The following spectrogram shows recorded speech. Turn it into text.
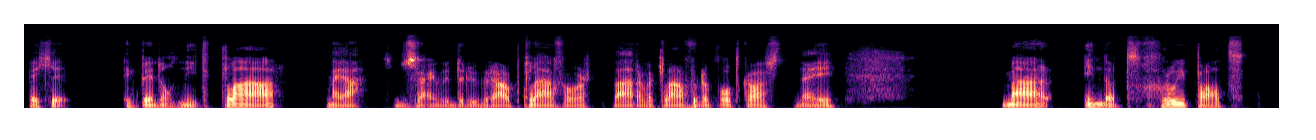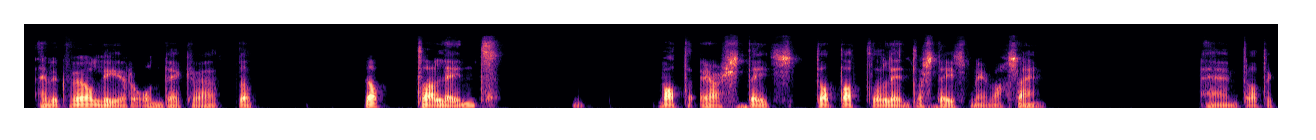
weet je, ik ben nog niet klaar. Maar ja, zijn we er überhaupt klaar voor? Waren we klaar voor de podcast? Nee. Maar in dat groeipad heb ik wel leren ontdekken dat dat talent, wat er steeds, dat dat talent er steeds meer mag zijn. En dat ik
